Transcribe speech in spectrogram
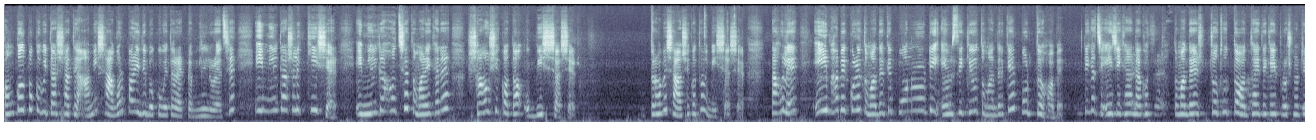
সংকল্প কবিতার সাথে আমি সাগর পাড়ি দিব কবিতার একটা মিল রয়েছে, এই মিলটা আসলে কিসের? এই মিলটা হচ্ছে তোমার এখানে সাহসিকতা ও বিশ্বাসের। উত্তর হবে সাহসিকতা ও বিশ্বাসের। তাহলে এইভাবে করে তোমাদেরকে পনেরোটি এমসিকিউ তোমাদেরকে পড়তে হবে। ঠিক আছে? এই যেখানে দেখো, তোমাদের চতুর্থ অধ্যায় থেকে এই প্রশ্নটি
